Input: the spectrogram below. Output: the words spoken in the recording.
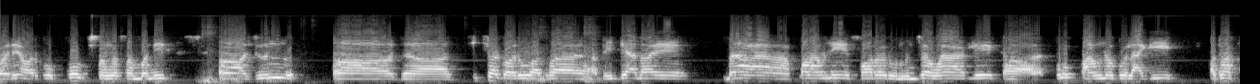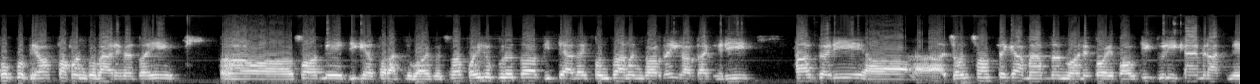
भने अर्को खोपसँग सम्बन्धित जुन शिक्षकहरू अथवा विद्यालयमा पढाउने सरहरू हुनुहुन्छ उहाँहरूले खोप पाउनको लागि अथवा खोपको व्यवस्थापनको बारेमा चाहिँ सरले जिज्ञासा राख्नु भएको छ। पहिलो कुरो त विद्यालय सञ्चालन गर्दै गर्दाखेरि खास गरी जनस्वास्थ्यका मापदण्ड भनेको भौतिक दूरी कायम राख्ने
